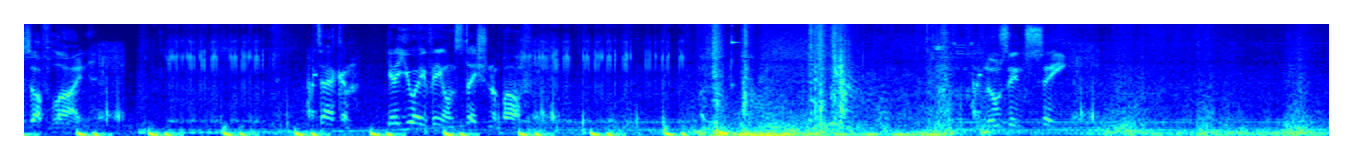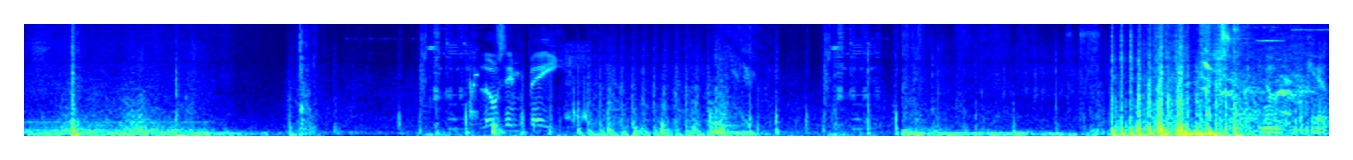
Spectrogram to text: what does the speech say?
Is offline. Attack him. Get a UAV on station above. Losing C. Losing B. No man to kill.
